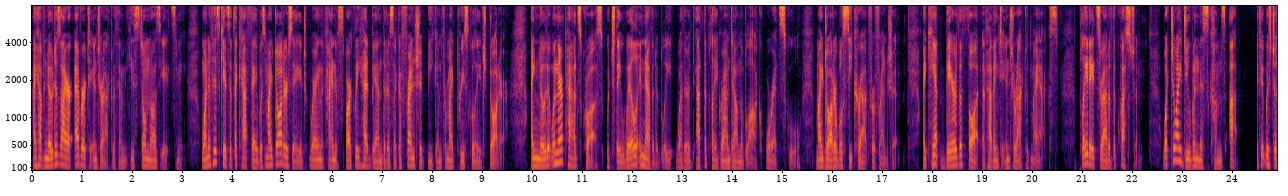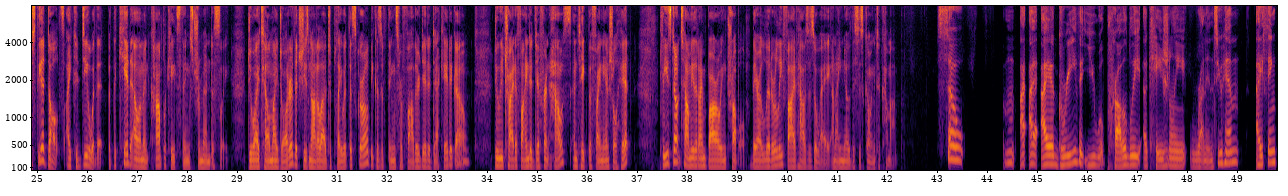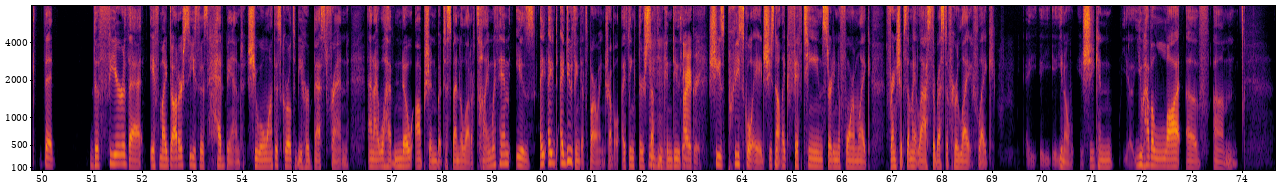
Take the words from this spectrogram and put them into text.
I have no desire ever to interact with him. He still nauseates me. One of his kids at the cafe was my daughter's age, wearing the kind of sparkly headband that is like a friendship beacon for my preschool aged daughter. I know that when their paths cross, which they will inevitably, whether at the playground down the block or at school, my daughter will seek her out for friendship. I can't bear the thought of having to interact with my ex. Playdates are out of the question. What do I do when this comes up? If it was just the adults, I could deal with it, but the kid element complicates things tremendously. Do I tell my daughter that she's not allowed to play with this girl because of things her father did a decade ago? Do we try to find a different house and take the financial hit? Please don't tell me that I'm borrowing trouble. They are literally five houses away, and I know this is going to come up. So mm, I, I, I agree that you will probably occasionally run into him. I think that the fear that if my daughter sees this headband, she will want this girl to be her best friend, and I will have no option but to spend a lot of time with him is I I, I do think that's borrowing trouble. I think there's stuff you Mhm. can do there. I agree. She's preschool age. She's not like 15 starting to form like friendships that might last the rest of her life. Like you know, she can you have a lot of um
